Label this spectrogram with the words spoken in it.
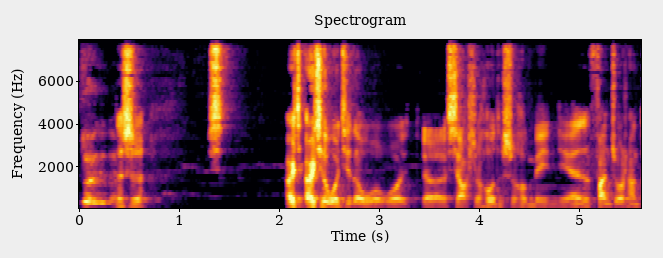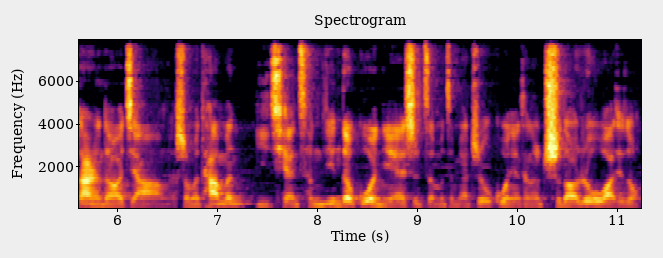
对对对。但是。而且而且，我记得我我呃小时候的时候，每年饭桌上大人都要讲什么，他们以前曾经的过年是怎么怎么样，只有过年才能吃到肉啊这种。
